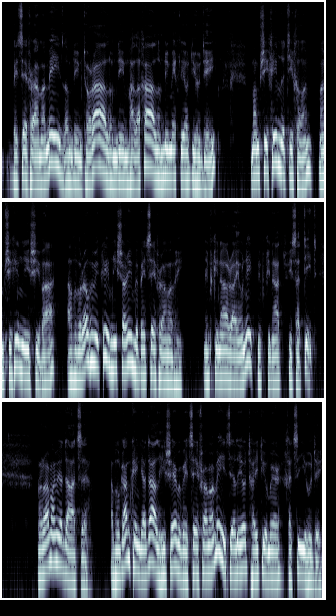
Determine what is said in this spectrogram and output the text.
בית ספר עממי, לומדים תורה, לומדים הלכה, לומדים איך להיות יהודי, ממשיכים לתיכון, ממשיכים לישיבה, אבל ברוב המקרים נשארים בבית ספר עממי, מבחינה רעיונית, מבחינה תפיסתית. והרמב"ם ידע את זה, אבל גם כן ידע להישאר בבית ספר עממי זה להיות, הייתי אומר, חצי יהודי.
